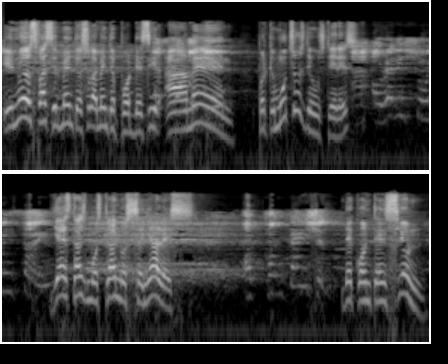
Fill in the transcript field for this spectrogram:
Y no es fácilmente solamente por decir amén, porque muchos de ustedes ya estás mostrando señales de contención.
